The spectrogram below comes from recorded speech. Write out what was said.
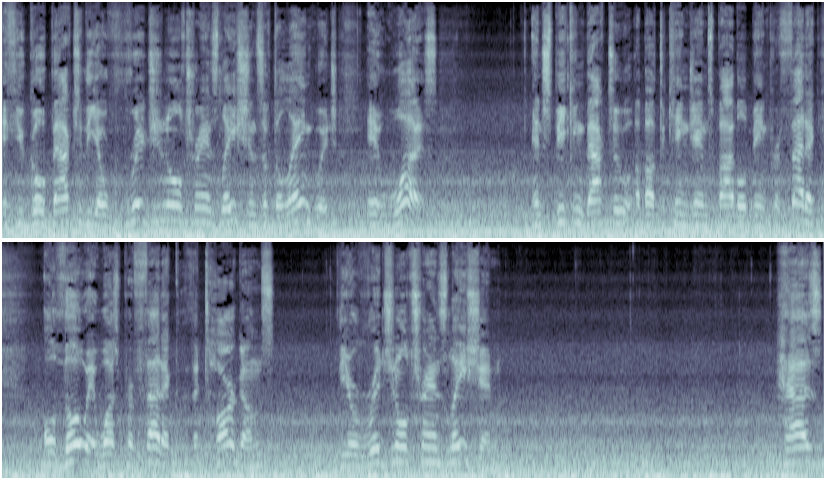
if you go back to the original translations of the language, it was. And speaking back to about the King James Bible being prophetic, although it was prophetic, the Targums, the original translation, has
